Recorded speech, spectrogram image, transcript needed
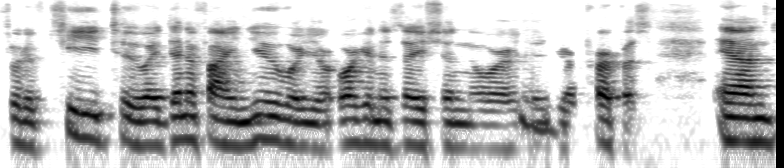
sort of key to identifying you or your organization or mm-hmm. your purpose and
